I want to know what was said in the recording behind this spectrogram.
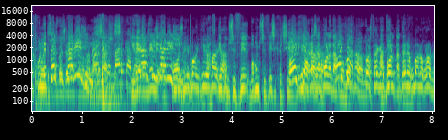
Έχουν σας τους χαρίζουμε. Κύριε Σας- Μπάρκα, Κυρία Σας Κανέλη, τους ο χαρίζουμε. κόσμος, Λοιπόν, κύριε αυτοί Μπάρκα. που, ψηφί- που έχουν ψηφίσει Χρυσή Όχι Αυγή, έχουν περάσει από από όλα τα εδώ. Όχι κόμματα. από εδώ. Κώστα, γιατί Από όλα τα δεν κόμματα. έχουμε άλλο χρόνο.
